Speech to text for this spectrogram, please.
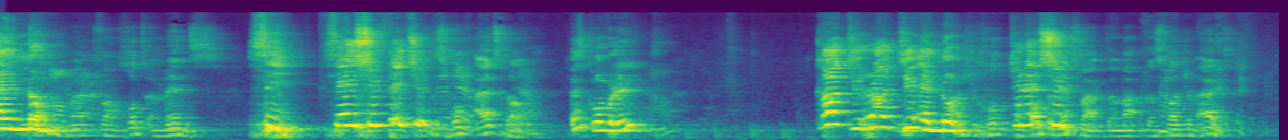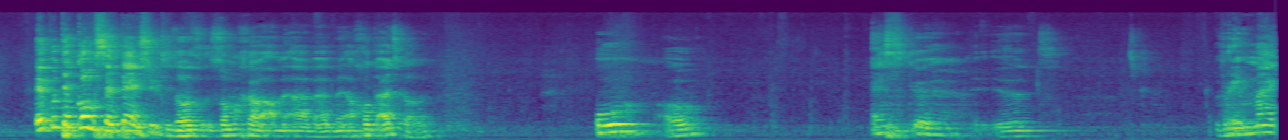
un homme. Je maakt van God een mens. C'est, c'est insulter Dieu. Het is God uitschelden. Est-ce que vous comprenez Quand tu rends Dieu un homme, Als je God, tu van God een l'insultes. mens maakt, dan, ma- dan scheld je hem uit. Écoutez comme certains insultent. Zoals sommigen uh, uh, God uitschelden. Ou Oh, est-ce que is het vraiment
